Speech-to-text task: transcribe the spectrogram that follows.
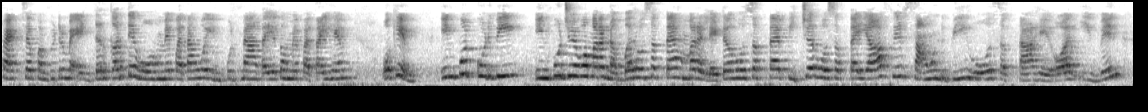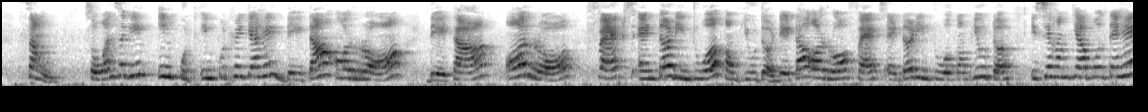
फैक्ट्स आप कंप्यूटर में एंटर करते हो, हमें पता हुआ इनपुट में आता है तो हमें पता ही है ओके इनपुट कुड भी इनपुट जो है वो हमारा नंबर हो सकता है, हमारा लेटर हो सकता है पिक्चर हो सकता है, या फिर साउंड भी हो सकता है और even sound so once again input input में क्या है? डेटा और रॉ डेटा और raw facts entered into a computer data और raw facts entered into a computer इसे हम क्या बोलते हैं?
